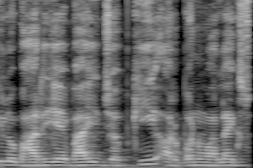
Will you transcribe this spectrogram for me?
किलो भारी है भाई, जबकि अर्बन वाला एक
